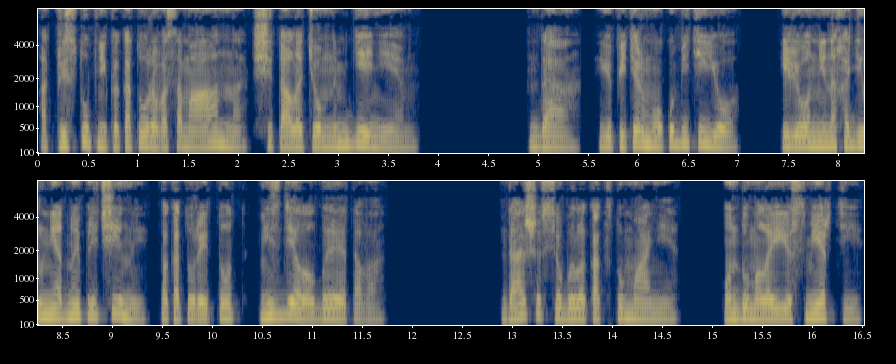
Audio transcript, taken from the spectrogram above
От преступника, которого сама Анна считала темным гением. Да, Юпитер мог убить ее, или он не находил ни одной причины, по которой тот не сделал бы этого. Дальше все было как в тумане. Он думал о ее смерти,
